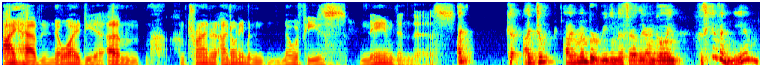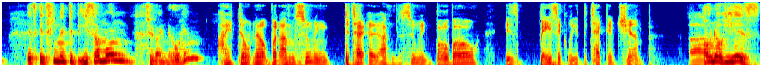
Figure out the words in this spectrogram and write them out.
I have no idea. Um, I'm trying to. I don't even know if he's named in this. I, I don't. I remember reading this earlier and going, "Does he have a name? Is is he meant to be someone? Should I know him?" I don't know, but I'm assuming detect. I'm assuming Bobo is basically Detective Chimp. Uh, oh no, he is.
